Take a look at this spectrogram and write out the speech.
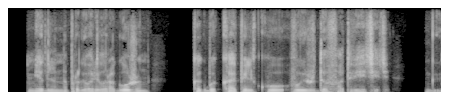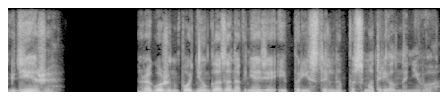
— медленно проговорил Рогожин, как бы капельку выждав ответить. «Где же?» Рогожин поднял глаза на князя и пристально посмотрел на него.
